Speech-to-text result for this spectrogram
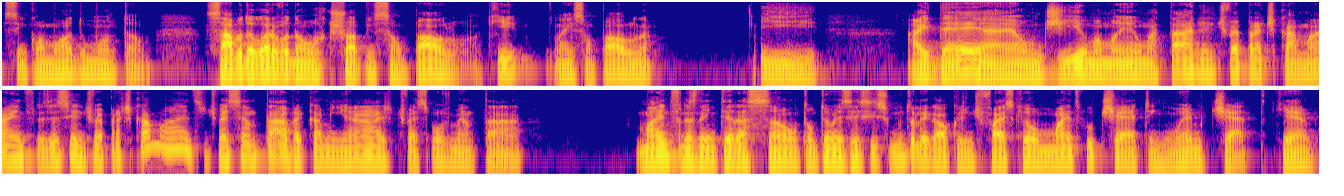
Isso incomoda um montão. Sábado agora eu vou dar um workshop em São Paulo, aqui, lá em São Paulo, né? E a ideia é um dia, uma manhã, uma tarde, a gente vai praticar mindfulness. Assim, a gente vai praticar mindfulness, a gente vai sentar, vai caminhar, a gente vai se movimentar. Mindfulness na interação. Então tem um exercício muito legal que a gente faz que é o Mindful Chatting, o M-Chat, que é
